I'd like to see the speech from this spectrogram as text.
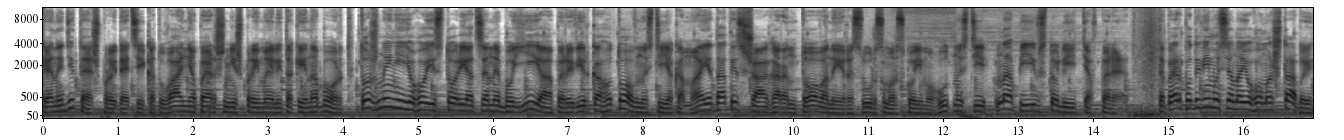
Кеннеді теж пройде ці катування, перш ніж прийме літаки на борт. Тож нині його історія це не бої, а перевірка готовності, яка має дати США гарантований ресурс морської могутності на півстоліття вперед. Тепер подивімося на його масштаби:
